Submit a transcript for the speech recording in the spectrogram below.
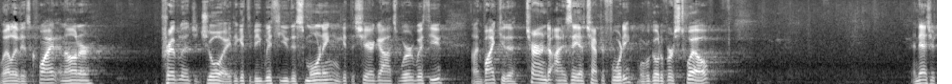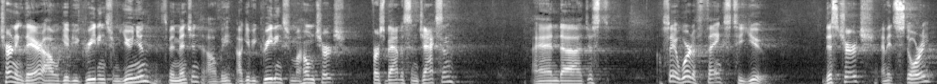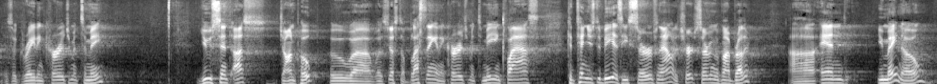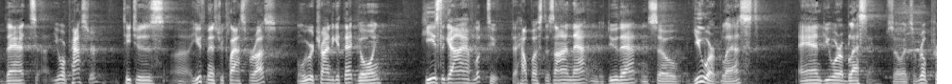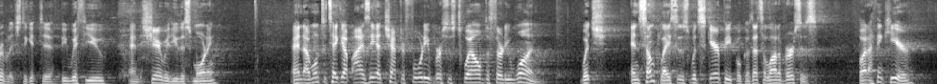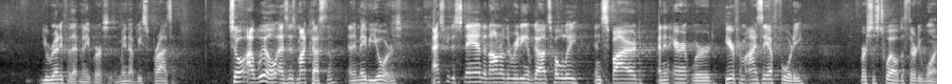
Well, it is quite an honor, privilege, joy to get to be with you this morning and get to share God's word with you. I invite you to turn to Isaiah chapter 40, where we'll go to verse 12. And as you're turning there, I will give you greetings from Union. It's been mentioned. I'll, be, I'll give you greetings from my home church, First Baptist in Jackson. And uh, just, I'll say a word of thanks to you. This church and its story is a great encouragement to me. You sent us John Pope, who uh, was just a blessing and encouragement to me in class, continues to be as he serves now at a church, serving with my brother. Uh, and you may know that your pastor teaches a youth ministry class for us. When we were trying to get that going, he's the guy I've looked to to help us design that and to do that. And so you are blessed and you are a blessing. So it's a real privilege to get to be with you and to share with you this morning. And I want to take up Isaiah chapter 40, verses 12 to 31, which in some places would scare people because that's a lot of verses. But I think here, you're ready for that many verses. It may not be surprising. So I will, as is my custom, and it may be yours, ask you to stand and honor the reading of God's holy, inspired, and inerrant word here from Isaiah 40, verses 12 to 31.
